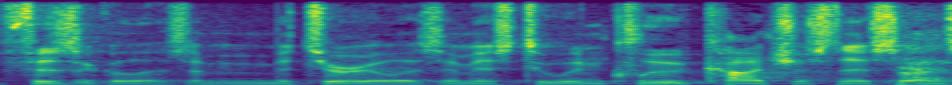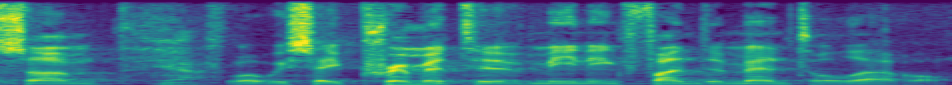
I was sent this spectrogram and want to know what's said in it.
physicalism, materialism, is to include consciousness on some, Yes. what we say, primitive, meaning fundamental level.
